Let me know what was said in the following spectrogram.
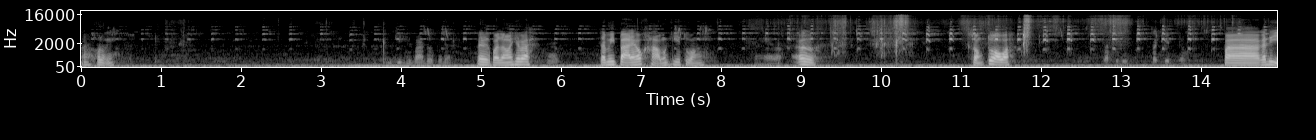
อะคนลงเองเมื่อกี้เห็นปลาโดดไปแล้วเออปลาน้อยใช่ป่ะใช่แต่มีปลาอะไรขาวๆเมื่อกี้ตัวงไม่ใช่หรอเออสองตัววะปลาสลิดปลาเก็ดเหรอปลากระดี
